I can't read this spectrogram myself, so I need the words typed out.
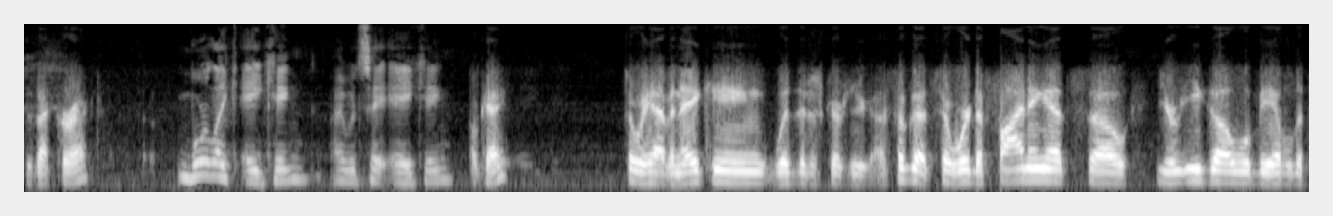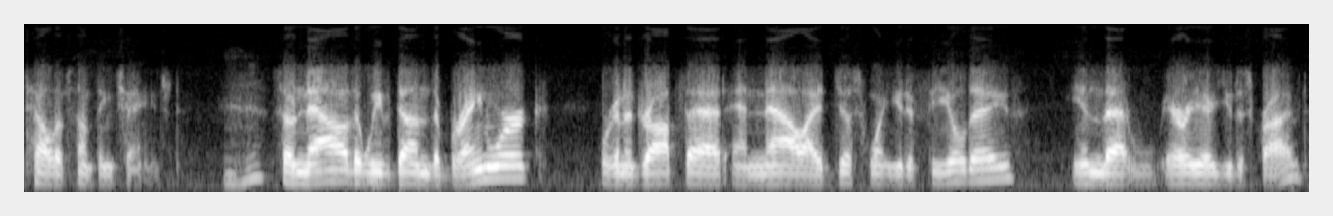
Is that correct? More like aching. I would say aching. Okay. So we have an aching with the description you got. So good. So we're defining it so your ego will be able to tell if something changed. So now that we've done the brain work, we're going to drop that, and now I just want you to feel, Dave, in that area you described.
